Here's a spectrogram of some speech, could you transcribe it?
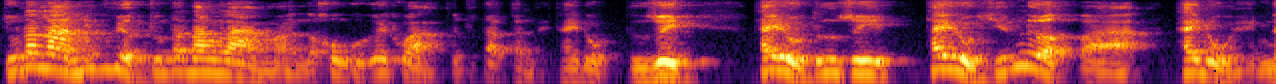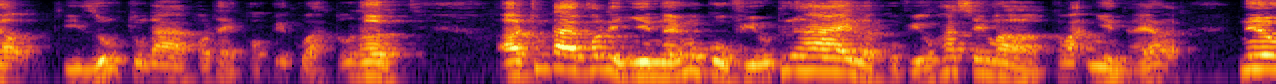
chúng ta làm những việc chúng ta đang làm mà nó không có kết quả thì chúng ta cần phải thay đổi tư duy. Thay đổi tư duy thay đổi chiến lược và thay đổi hành động thì giúp chúng ta có thể có kết quả tốt hơn. À, chúng ta có thể nhìn thấy một cổ phiếu thứ hai là cổ phiếu HCM các bạn nhìn thấy không nếu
